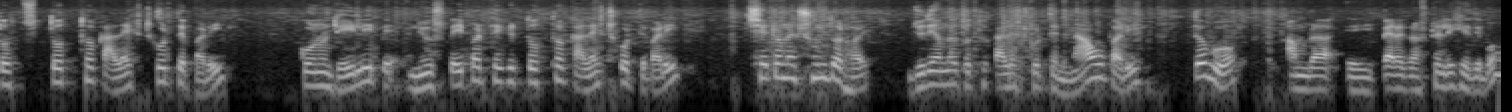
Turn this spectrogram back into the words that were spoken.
তথ্য- কালেক্ট করতে পারি, কোনো ডেইলি নিউজ পেপার থেকে তথ্য কালেক্ট করতে পারি, সেটা অনেক সুন্দর হয়। যদি আমরা তথ্য কালেক্ট করতে নাও পারি, তবুও আমরা এই প্যারাগ্রাফটা লিখে দেব।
